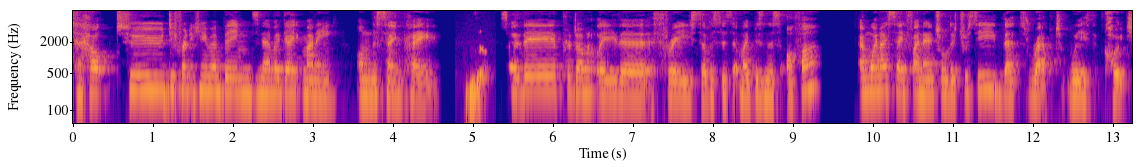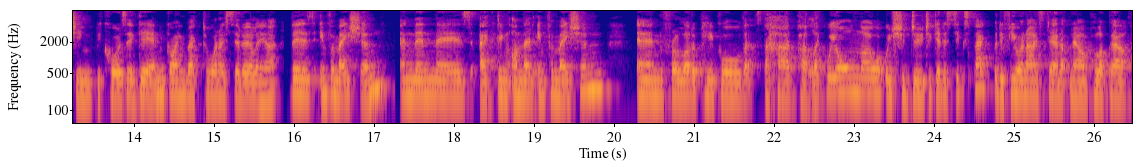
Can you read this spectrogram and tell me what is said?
to help two different human beings navigate money on the same page. Yeah. So they're predominantly the three services that my business offer. And when I say financial literacy, that's wrapped with coaching because again, going back to what I said earlier, there's information and then there's acting on that information and for a lot of people, that's the hard part. Like we all know what we should do to get a six pack, but if you and I stand up now and pull up our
